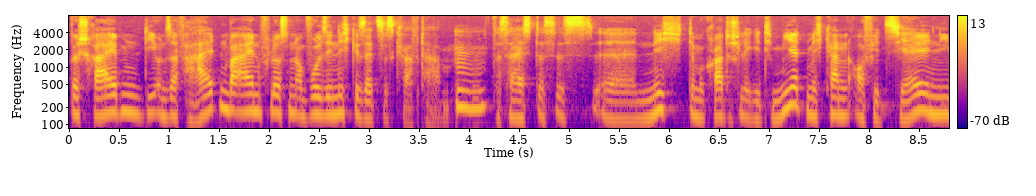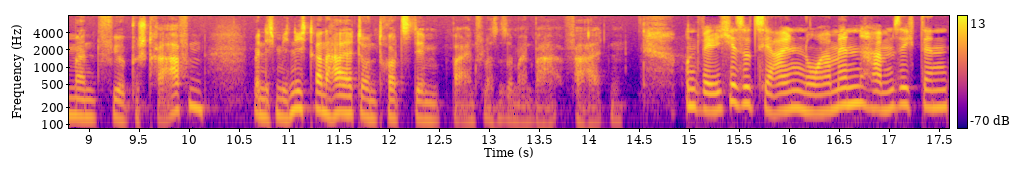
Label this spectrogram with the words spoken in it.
beschreiben, die unser Verhalten beeinflussen, obwohl sie nicht Gesetzeskraft haben. Mhm. Das heißt, das ist äh, nicht demokratisch legitimiert. Mich kann offiziell niemand für bestrafen wenn ich mich nicht dran halte und trotzdem beeinflussen sie mein Verhalten. Und welche sozialen Normen haben sich denn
